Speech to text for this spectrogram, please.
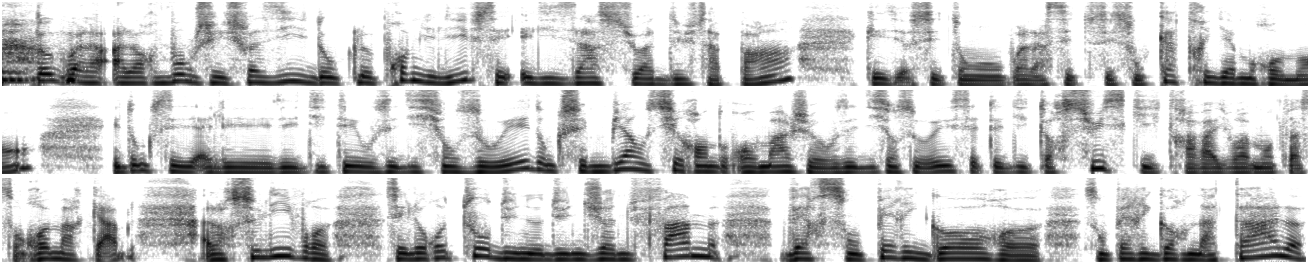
Donc voilà. Alors bon, j'ai choisi donc le premier livre, c'est Elisa Suat du sapin, qui est, c'est ton voilà, c'est son quatrième roman, et donc c'est, elle est éditée aux éditions Zoé. Donc j'aime bien aussi rendre hommage aux éditions Zoé, cet éditeur suisse qui travaille vraiment de façon remarquable. Alors ce livre, c'est le retour d'une d'une jeune femme vers son Périgord, euh, son Périgord natal,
